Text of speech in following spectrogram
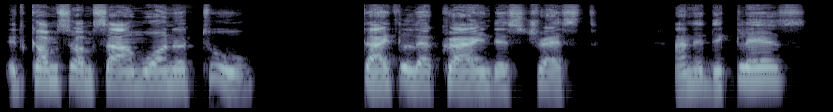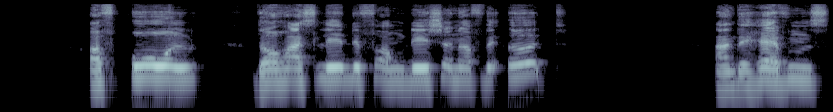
It comes from Psalm 102, titled A Crying Distressed. And it declares, Of old thou hast laid the foundation of the earth, and the heavens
